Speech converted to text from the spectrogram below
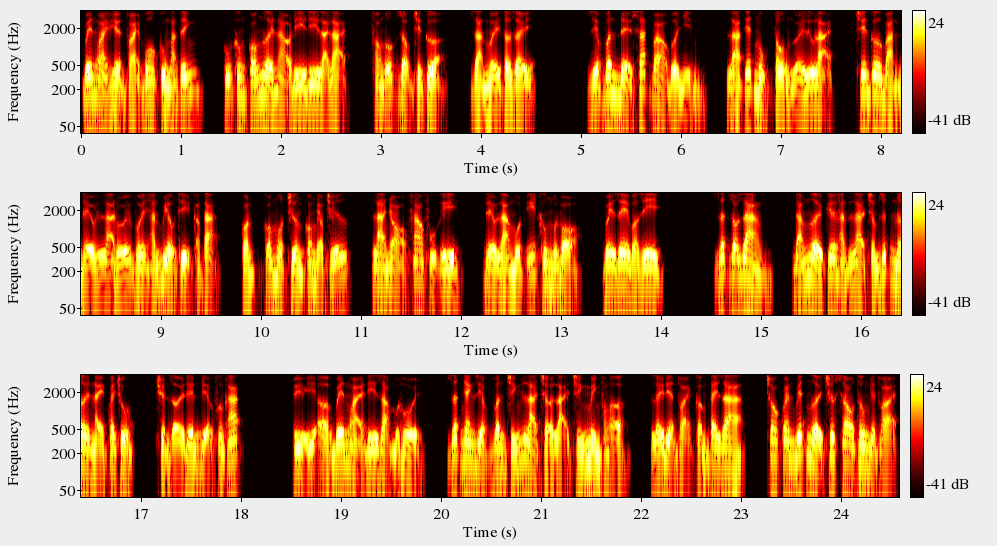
bên ngoài hiện phải vô cùng an tĩnh, cũng không có người nào đi đi lại lại, phòng ốc rộng trên cửa, dán mấy tờ giấy. Diệp vân để sát vào vừa nhìn, là tiết mục tổ người lưu lại, trên cơ bản đều là đối với hắn biểu thị cảm tạ, còn có một trường con nhỏ chữ, là nhỏ phao phủ ghi, đều là một ít không muốn bỏ bg bờ di rất rõ ràng, đám người kia hẳn là chấm dứt nơi này quay chụp, chuyển rời đến địa phương khác. Tùy ý ở bên ngoài đi dạo một hồi rất nhanh diệp vân chính là trở lại chính mình phòng ở, lấy điện thoại cầm tay ra, cho quen biết người trước sau thông điện thoại,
